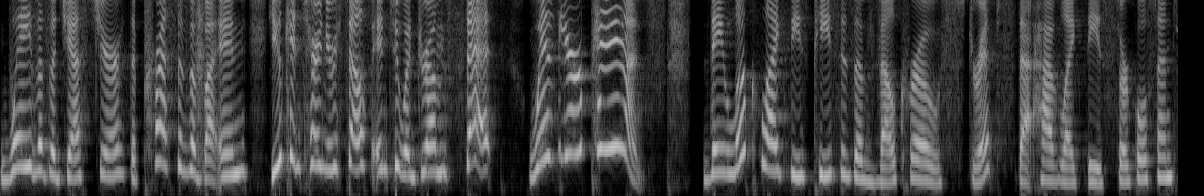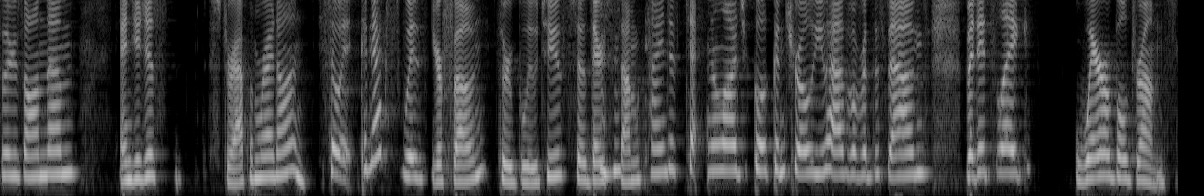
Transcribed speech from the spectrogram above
wave of a gesture, the press of a button, you can turn yourself into a drum set with your pants. They look like these pieces of Velcro strips that have like these circle sensors on them, and you just strap them right on. So it connects with your phone through Bluetooth. So there's mm-hmm. some kind of technological control you have over the sounds, but it's like wearable drums.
